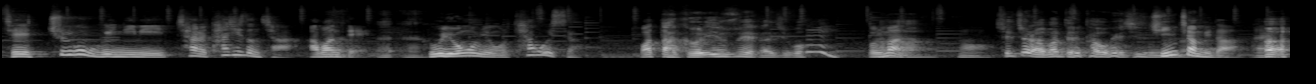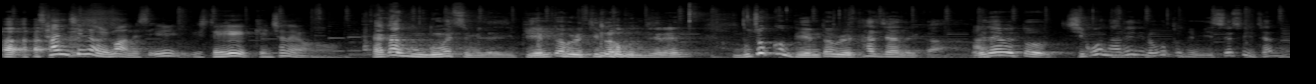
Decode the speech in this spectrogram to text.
제 출고 고객님이 차를 타시던 차 아반떼 네, 네, 네. 그걸 영업용으로 타고 있어요. 왔다 아 그걸 인수해가지고 얼마? 아, 어. 실제로 아반떼를 타고 계시는 진짜입니다. 네. 산지는 얼마 안 됐어요. 일- 되게 괜찮아요. 약간 궁금했습니다. 이 BMW 딜러분들은 무조건 BMW를 타지 않을까? 왜냐면 또 직원 할인 이런 것도 좀 있을 수 있잖아요.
